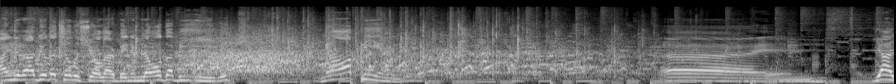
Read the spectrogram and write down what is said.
aynı radyoda çalışıyorlar benimle. O da bir iyilik. Ne yapayım? Ay. Ya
